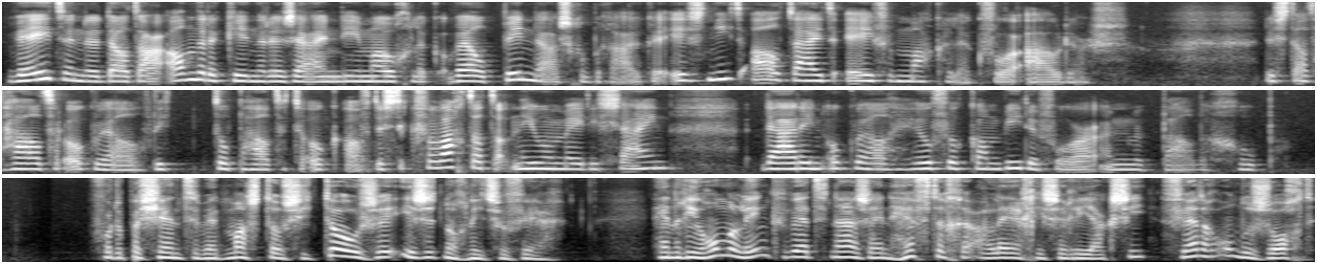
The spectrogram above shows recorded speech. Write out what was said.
Wetende dat daar andere kinderen zijn die mogelijk wel pinda's gebruiken, is niet altijd even makkelijk voor ouders. Dus dat haalt er ook wel, die top haalt het ook af. Dus ik verwacht dat dat nieuwe medicijn daarin ook wel heel veel kan bieden voor een bepaalde groep. Voor de patiënten met mastocytose is het nog niet zover. Henry Hommelink werd na zijn heftige allergische reactie verder onderzocht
